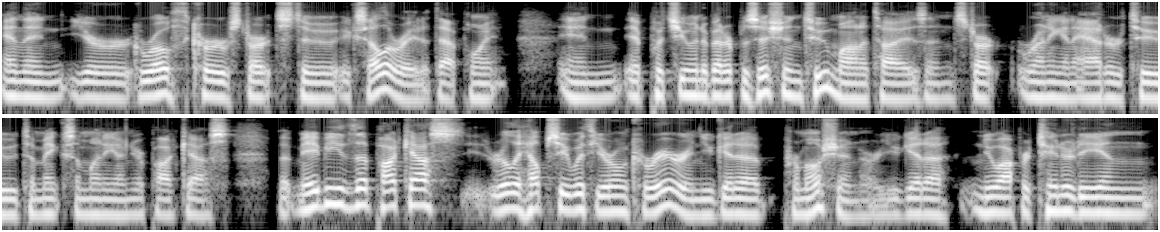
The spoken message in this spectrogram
and then your growth curve starts to accelerate at that point and it puts you in a better position to monetize and start running an ad or two to make some money on your podcast. But maybe the podcast really helps you with your own career and you get a promotion or you get a new opportunity in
